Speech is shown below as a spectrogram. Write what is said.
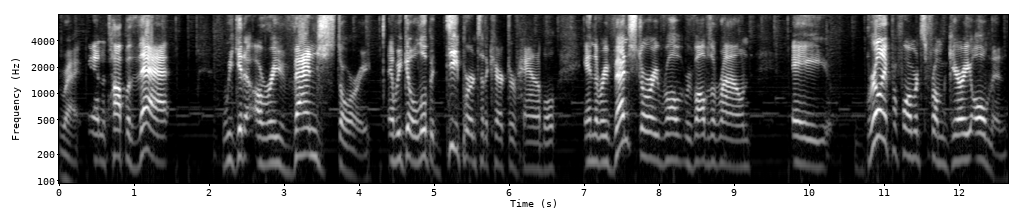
Right. And on top of that, we get a revenge story. And we go a little bit deeper into the character of Hannibal. And the revenge story revol- revolves around a brilliant performance from Gary Oldman,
